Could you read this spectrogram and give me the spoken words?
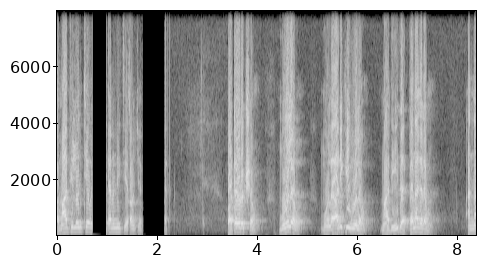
సమాధిలోంచే వచ్చారని చెప్పారు వటవృక్షం మూలం మూలానికి మూలం మాది దత్తనగరం అన్న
